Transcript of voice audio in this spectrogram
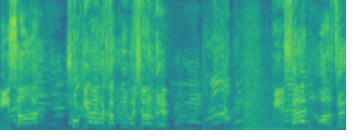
Nisa çok iyi ayağa kalkmayı başardı. Bir sen artık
